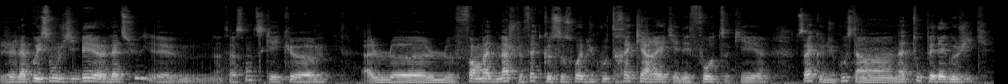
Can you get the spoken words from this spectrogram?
la position de JB euh, là-dessus, intéressante, ce qui est que le, le, format de match, le fait que ce soit du coup très carré, qu'il y ait des fautes, qui est, c'est vrai que du coup c'est un atout pédagogique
